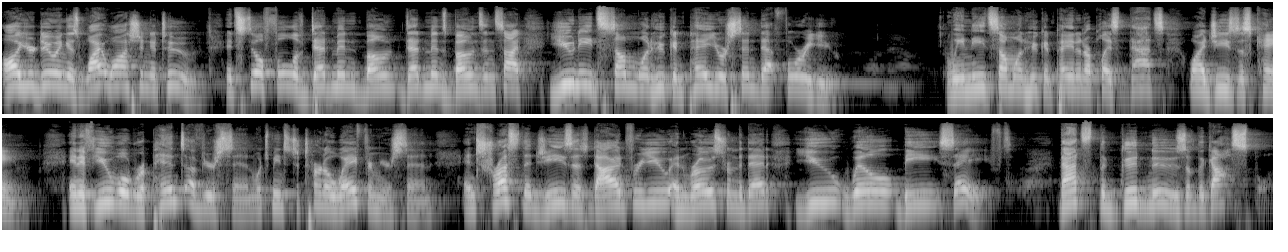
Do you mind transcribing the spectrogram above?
All you're doing is whitewashing a tomb. It's still full of dead, men bone, dead men's bones inside. You need someone who can pay your sin debt for you. We need someone who can pay it in our place. That's why Jesus came. And if you will repent of your sin, which means to turn away from your sin, and trust that Jesus died for you and rose from the dead, you will be saved. That's the good news of the gospel.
